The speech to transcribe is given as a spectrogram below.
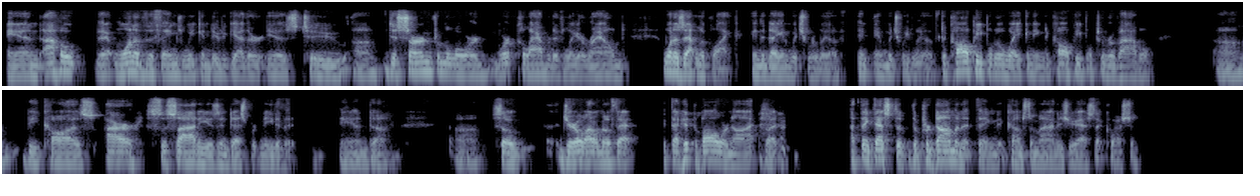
And I hope that one of the things we can do together is to um, discern from the Lord, work collaboratively around what does that look like in the day in which we live in, in which we live to call people to awakening to call people to revival um, because our society is in desperate need of it. And uh, uh, so gerald i don't know if that if that hit the ball or not but i think that's the the predominant thing that comes to mind as you ask that question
